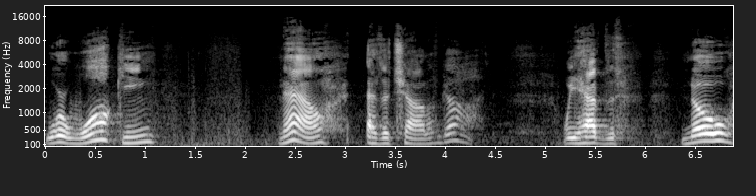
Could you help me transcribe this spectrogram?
We're walking now as a child of God. We have no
